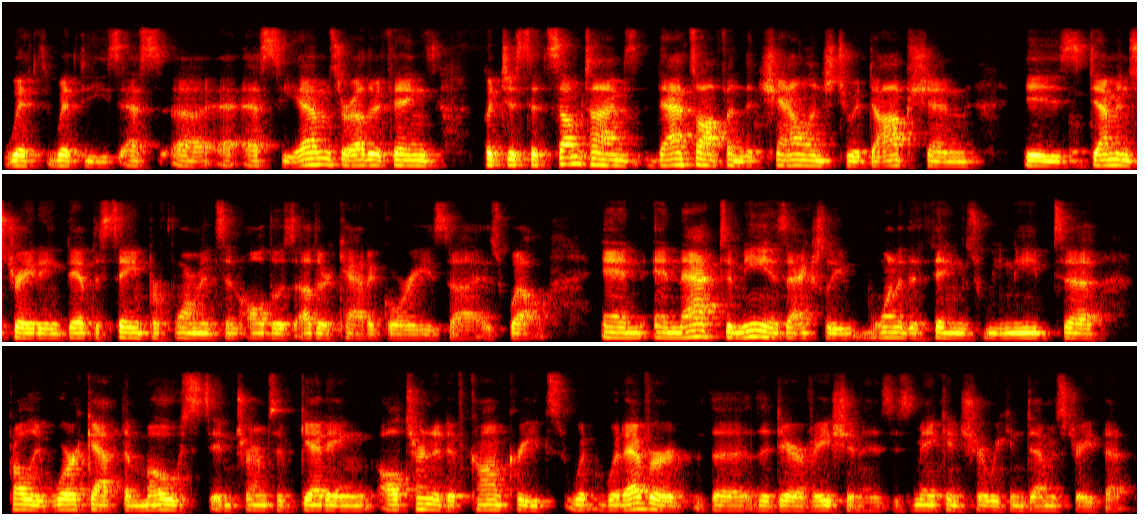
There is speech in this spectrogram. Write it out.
with with these S, uh, SCMs or other things but just that sometimes that's often the challenge to adoption is demonstrating they have the same performance in all those other categories uh, as well. And and that to me is actually one of the things we need to probably work at the most in terms of getting alternative concretes whatever the the derivation is is making sure we can demonstrate that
